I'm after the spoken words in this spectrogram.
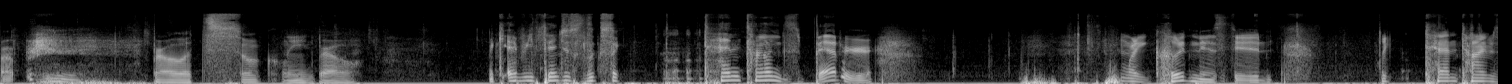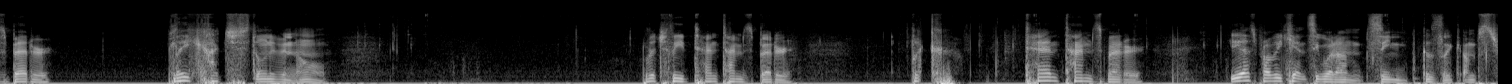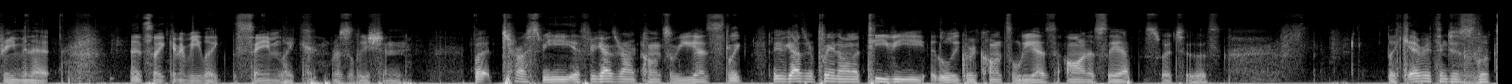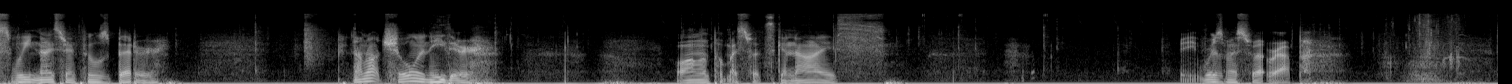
bro, it's so clean, bro. Like everything just looks like ten times better. My goodness, dude. Like ten times better. Like I just don't even know. Literally ten times better. Look, ten times better. You guys probably can't see what I'm seeing because like I'm streaming it. And it's like gonna be like the same like resolution. But trust me, if you guys are on console, you guys like if you guys are playing on a TV like or console, you guys honestly have to switch to this. Like everything just looks way nicer and feels better. I'm not showing either. Well, I'm gonna put my sweat skin nice. Wait, where's my sweat wrap?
